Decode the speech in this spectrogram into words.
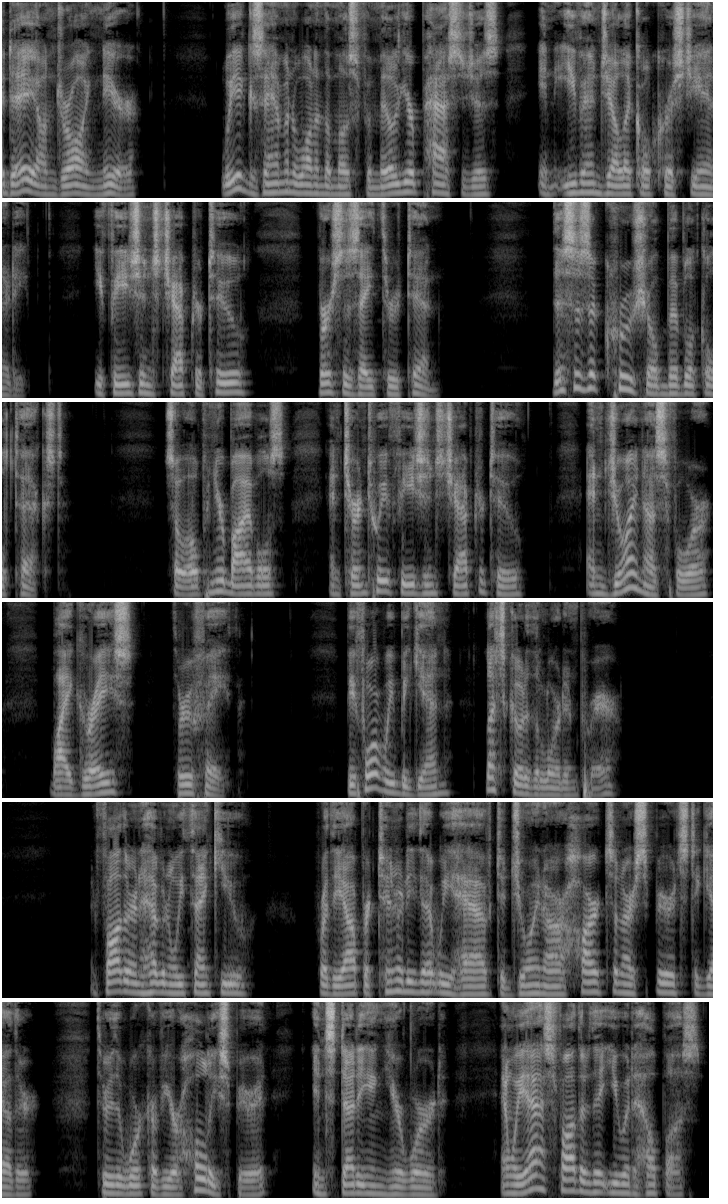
Today, on Drawing Near, we examine one of the most familiar passages in evangelical Christianity, Ephesians chapter 2, verses 8 through 10. This is a crucial biblical text. So open your Bibles and turn to Ephesians chapter 2 and join us for By Grace Through Faith. Before we begin, let's go to the Lord in prayer. And Father in heaven, we thank you for the opportunity that we have to join our hearts and our spirits together through the work of your Holy Spirit in studying your word. And we ask, Father, that you would help us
